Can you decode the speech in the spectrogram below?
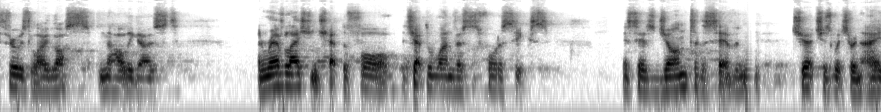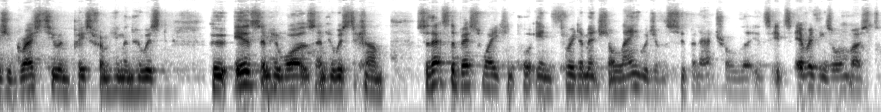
through His Logos and the Holy Ghost. In Revelation chapter four, chapter one, verses four to six, it says, "John to the seven churches which are in Asia, grace to you and peace from Him and who is, who is and who was and who is to come." So that's the best way you can put in three-dimensional language of the supernatural. It's, it's everything's almost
